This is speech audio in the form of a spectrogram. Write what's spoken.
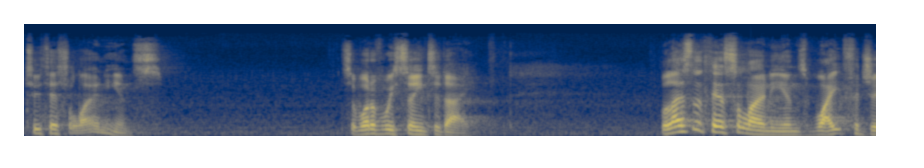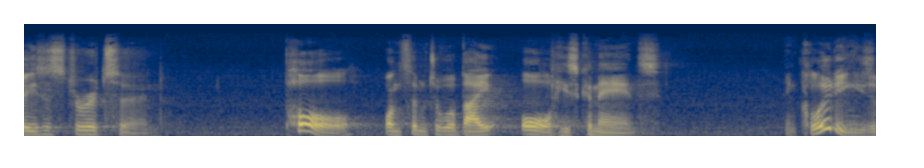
2 Thessalonians. So, what have we seen today? Well, as the Thessalonians wait for Jesus to return, Paul wants them to obey all his commands, including his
